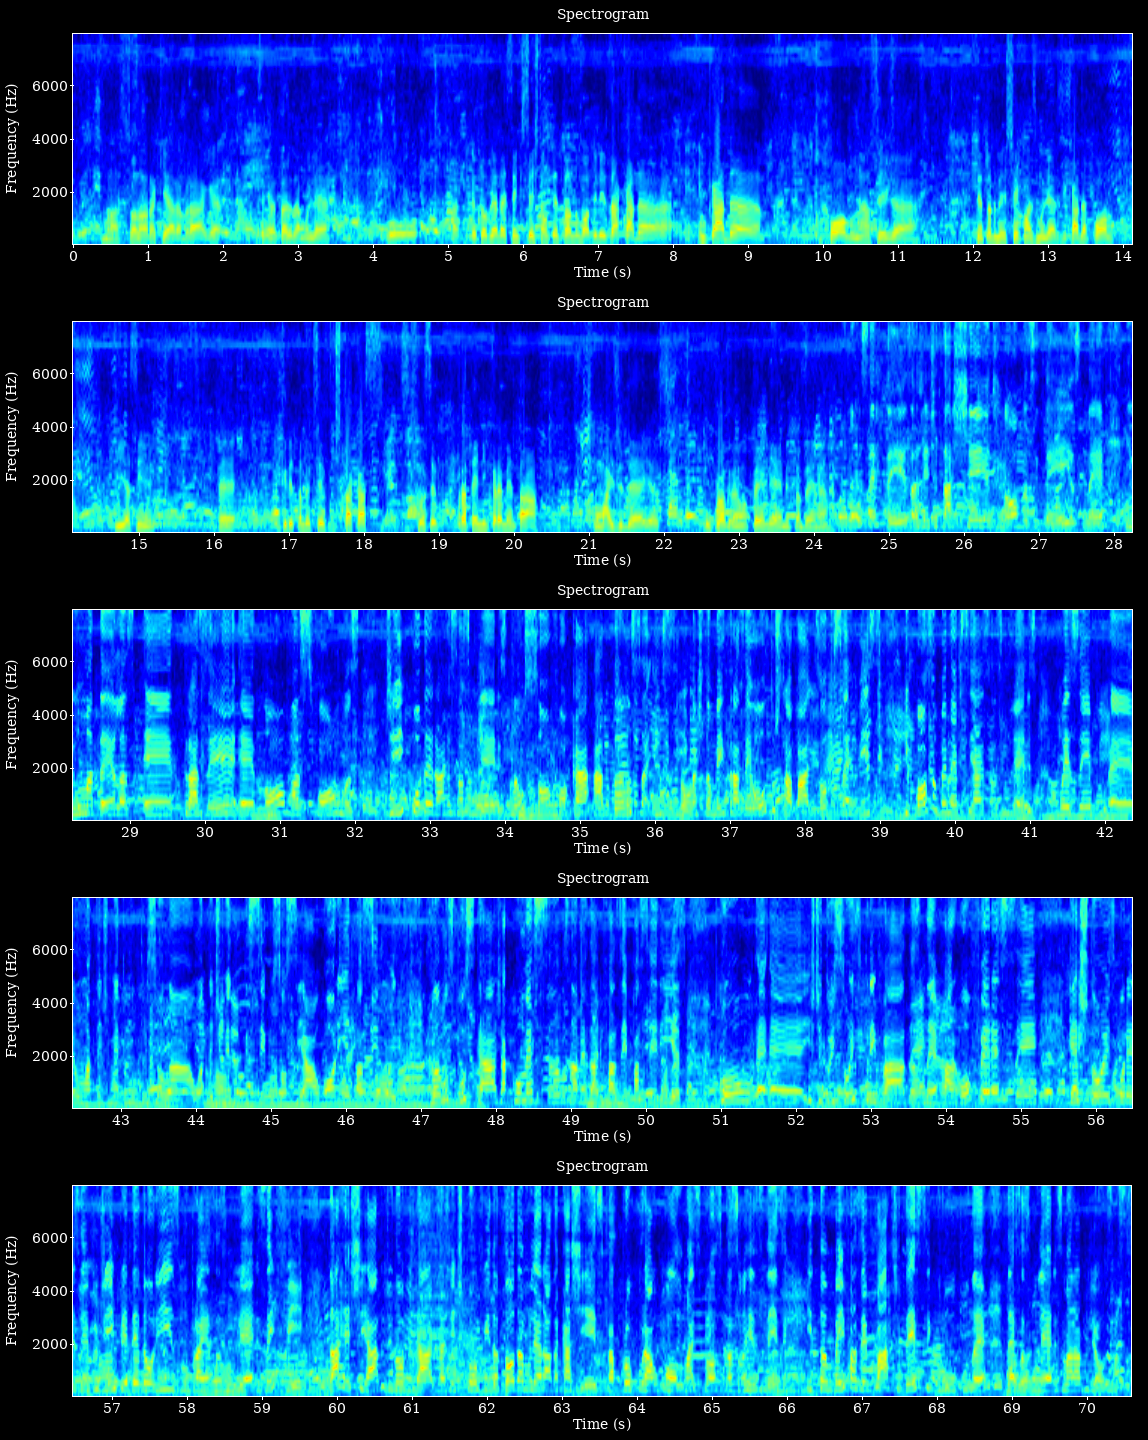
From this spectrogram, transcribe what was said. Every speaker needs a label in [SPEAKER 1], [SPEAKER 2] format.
[SPEAKER 1] Vamos lá, Sonora Chiara Braga, secretária da Mulher. O, eu estou vendo assim que vocês estão tentando mobilizar cada, em cada polo, né? Ou seja, tentando mexer com as mulheres de cada polo. E assim, é, eu queria também que você destacasse se você pretende incrementar com mais ideias o programa PMM também, né?
[SPEAKER 2] Com certeza, a gente está cheia de novas ideias, né? E uma delas é trazer é, novas formas de empoderar essas mulheres, não só focar a dança em si, mas também trazer outros trabalhos, outros serviços que possam beneficiar essas mulheres. Um exemplo é um atendimento nutricional, um atendimento psicossocial, orientações. Vamos buscar, já começamos, na verdade, fazer parcerias com é, é, instituições privadas, né, para oferecer questões, por exemplo, de empreendedorismo para essas mulheres, enfim, está recheado de novidades. A gente convida toda a mulherada caxiense para procurar o polo mais próximo da sua residência e também fazer parte desse grupo, né, dessas mulheres maravilhosas.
